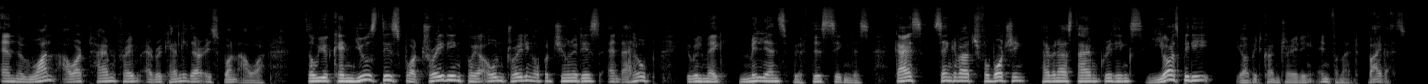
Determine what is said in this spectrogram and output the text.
and a one hour time frame every candle there is one hour so you can use this for trading, for your own trading opportunities, and I hope you will make millions with this signals. Guys, thank you very much for watching. Have a nice time. Greetings. Yours BD, your Bitcoin trading informant. Bye, guys.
